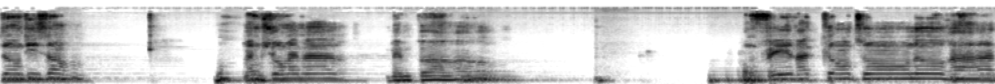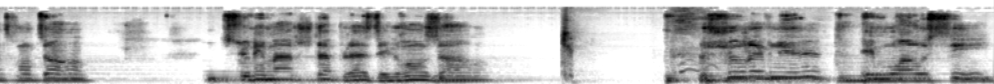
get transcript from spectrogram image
dans dix ans. Même jour, même heure, même pas. On verra quand on aura 30 ans. Sur les marches de la place des grands hommes. Le jour est venu, et moi aussi.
